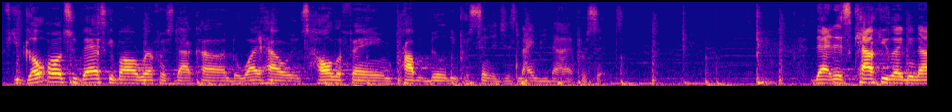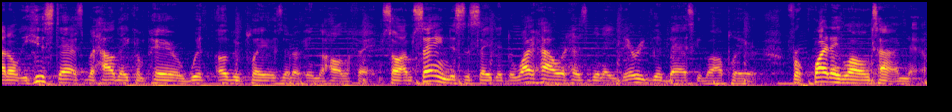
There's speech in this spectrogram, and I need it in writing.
If you go onto basketballreference.com, Dwight Howard's Hall of Fame probability percentage is 99% that is calculating not only his stats but how they compare with other players that are in the Hall of Fame. So I'm saying this to say that Dwight Howard has been a very good basketball player for quite a long time now.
